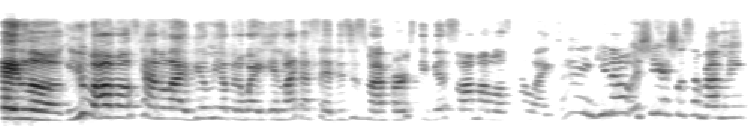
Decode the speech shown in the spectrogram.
Hey, look, you've almost kind of like built me up in a way. And like I said, this is my first event, so I'm almost kind of like, dang, you know, is she actually talking about me?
